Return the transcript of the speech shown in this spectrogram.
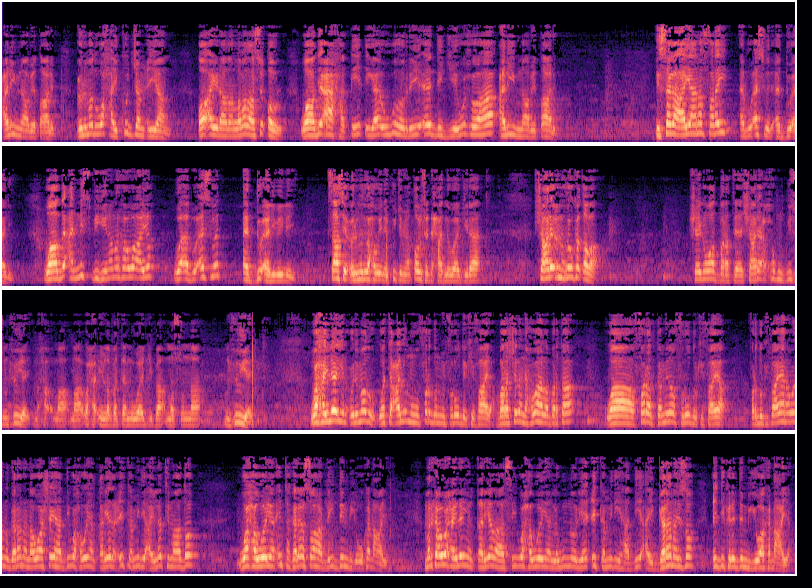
caliy bn abi aalib culimmadu waxay ku jamciyaan oo ay yidhahdaan labadaasi qowl. Waadica xaqiiqiga ugu horreeyey ee dejiyey wuxuu ahaa caliy bn abi aalib isaga ayaana faray abu aswad addu'ali. Waadica nisbigiina markaa waa ayo waa abu aswad addu'ali bay leeyihiin saasay culimadu waxa weyn ay ku jamciyeen qowl saddexaadna waa jiraa shaaric muxuu ka qabaa shaygan waad baratee shaarica xukunkiisu muxuu yahay? Mwaxa in la bartaa ma waajiba ma sunna muxuu yahay? Waxay leeyihiin culimadu wa tacalumuhu fardun min furuud kifaaya. Barashada naxwaha la bartaa waa farad ka mid o furuud kifaaya. Fardukifaayahana waynu garananaa waa shay haddii waxa weeyaan qaryada cid kamidii ay la timaado waxa weeyaan inta kale soo hadhay dembiga uu ka dhacayo. Marka waxay leeyihiin qaryadaasi waxa weeyaan lagu nool yahay cid kamidii haddii ay garanayso ciddii kale dembigii waa ka dhacaya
